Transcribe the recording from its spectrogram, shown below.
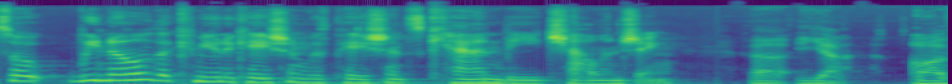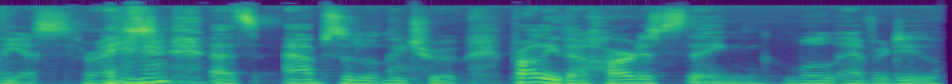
So we know that communication with patients can be challenging. Uh, yeah, obvious, right? Mm-hmm. That's absolutely true. Probably the hardest thing we'll ever do.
